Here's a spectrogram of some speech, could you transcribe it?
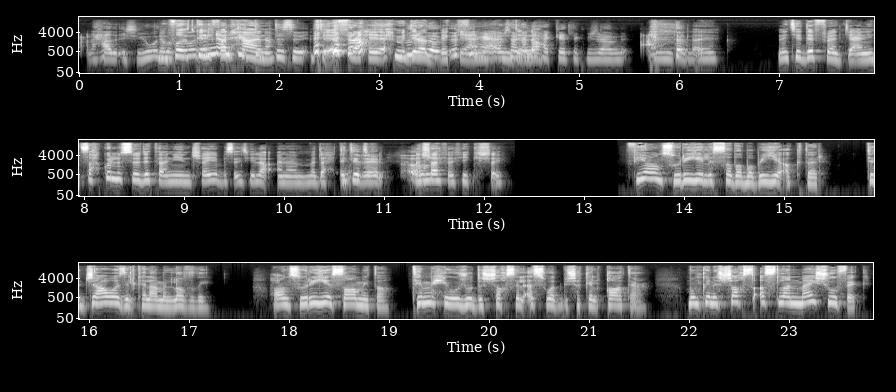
على هذا الشيء هو المفروض تكوني فرحانة. انت افرحي احمدي ربك يعني عشان أنا حكيت لك مجامله الحمد لله إيه. انت ديفرنت يعني صح كل السودة ثانيين شيء بس انت لا أنا مدحتك انت غير. أنا شايفة فيك شيء في عنصرية لسه ضبابية أكثر تتجاوز الكلام اللفظي. عنصرية صامتة. تمحي وجود الشخص الأسود بشكل قاطع. ممكن الشخص أصلا ما يشوفك.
